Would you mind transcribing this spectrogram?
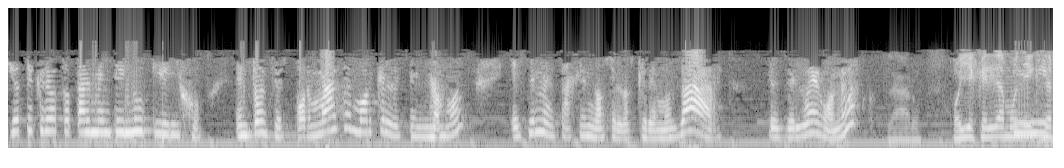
yo te creo totalmente inútil, hijo. Entonces, por más amor que les tengamos, ese mensaje no se los queremos dar. desde luego, ¿no? Claro. Oye, querida Monique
